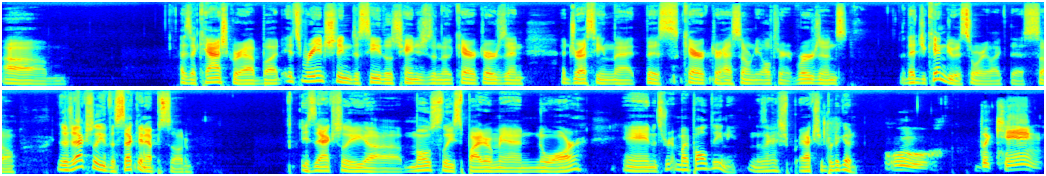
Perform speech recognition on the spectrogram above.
um, as a cash grab, but it's very interesting to see those changes in the characters and addressing that this character has so many alternate versions that you can do a story like this. So there's actually the second episode is actually uh, mostly Spider-Man noir, and it's written by Paul Dini. It's actually, actually pretty good. Ooh, the king.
